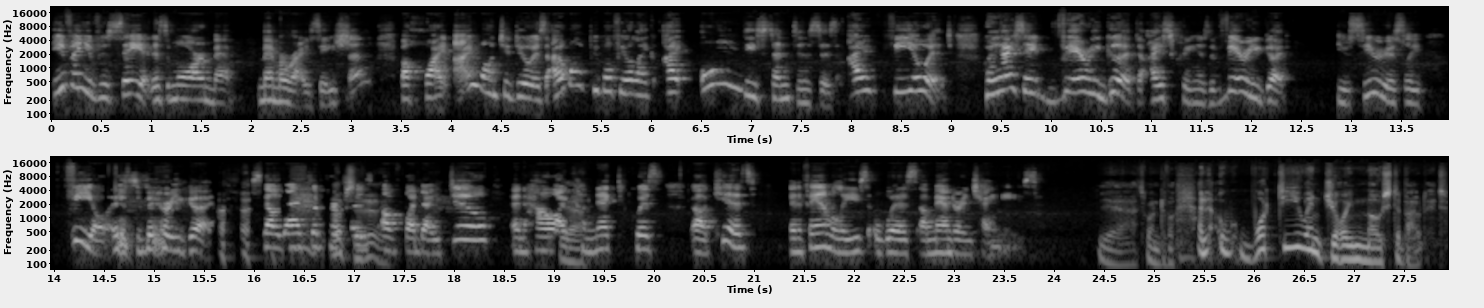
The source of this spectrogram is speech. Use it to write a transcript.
Even if you say it, it's more mem- memorization. But what I want to do is I want people feel like I own these sentences. I feel it. When I say very good, the ice cream is very good. You seriously feel it's very good. so that's the purpose of what I do and how I yeah. connect with uh, kids and families with uh, Mandarin Chinese. Yeah, it's wonderful. And what do you enjoy most about it?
